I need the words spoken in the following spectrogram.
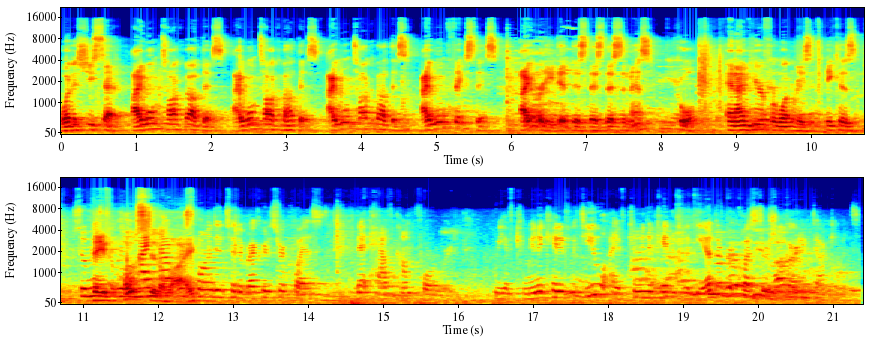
what has she said? I won't talk about this. I won't talk about this. I won't talk about this. I won't fix this. I already did this, this, this, and this. Cool. And I'm here for what reason? Because So, Mr. they've I posted a have responded to the records requests that have come forward. We have communicated with you, I have communicated with the other requesters regarding documents.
